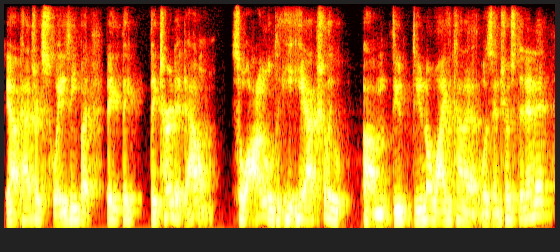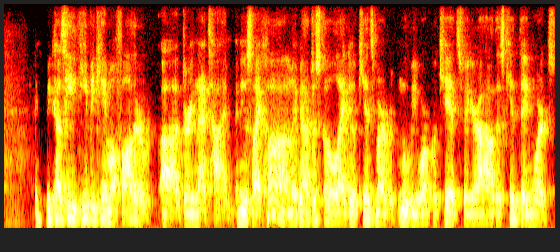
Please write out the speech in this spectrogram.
yeah, Patrick Swayze. But they they they turned it down. So Arnold, he he actually um, do you, do you know why he kind of was interested in it? It's because he he became a father uh, during that time, and he was like, "Huh, maybe I'll just go like do a kids movie, work with kids, figure out how this kid thing works."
